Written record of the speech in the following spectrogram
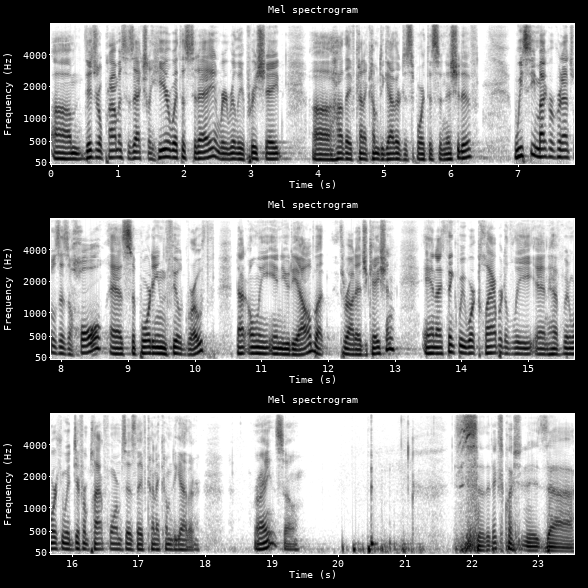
Um, Digital Promise is actually here with us today, and we really appreciate uh, how they've kind of come together to support this initiative. We see microcredentials as a whole as supporting field growth, not only in UDL, but throughout education. And I think we work collaboratively and have been working with different platforms as they've kind of come together, right? So. So the next question is, uh,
